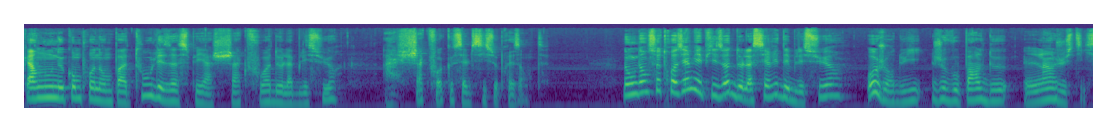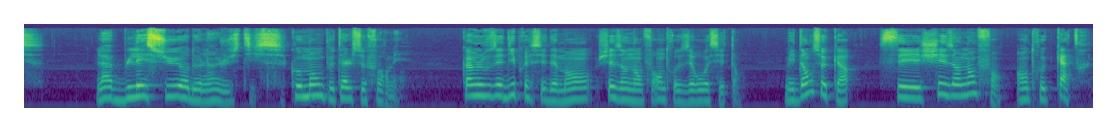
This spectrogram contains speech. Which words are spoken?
car nous ne comprenons pas tous les aspects à chaque fois de la blessure, à chaque fois que celle-ci se présente. Donc dans ce troisième épisode de la série des blessures, aujourd'hui je vous parle de l'injustice. La blessure de l'injustice, comment peut-elle se former? Comme je vous ai dit précédemment, chez un enfant entre 0 et 7 ans. Mais dans ce cas, c'est chez un enfant entre 4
